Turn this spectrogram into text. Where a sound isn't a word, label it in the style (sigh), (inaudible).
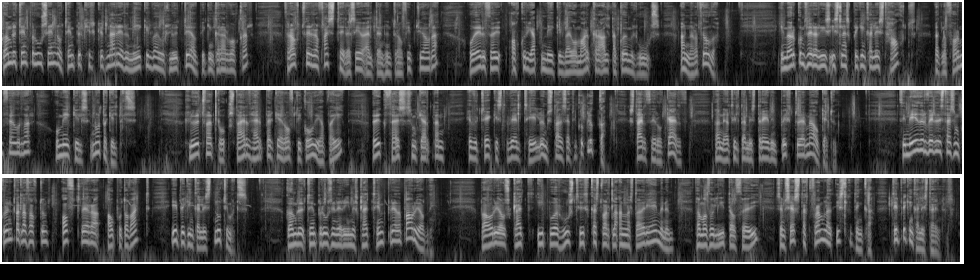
Gömlu tempurhúsinn og tempurkirkjurnar eru mikilvægur hluti af byggingararf okkar þrátt fyrir að fæst þeirra séu eldri en 150 ára og eru þau okkur jafn mikilvæg og margra alda gömul hús annara þjóða. Í mörgum þeirra rýs íslensk byggingalist hátt vegna formfegurðar og mikils notagildis. Hlutfall og stærð herbergi er oft í góði jafnvægi, auk þess sem gerðan hefur tekist vel til um staðsetningu glukka, stærð þeir og gerð, þannig að til dæmis dreifing byrtu er með ágætum. Því miður virðist þessum grundvallatháttum oft vera ábútt á vant í byggingalist nútímans. Gamlu timburhúsin er ímis klætt timbri eða bárjáðni. Bárjáðs klætt íbúðar hús týðkast varla annar staðir í heiminum. Það má þó líta á þau sem sérstakt framlað Íslandinga til byggingalistarinnar.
